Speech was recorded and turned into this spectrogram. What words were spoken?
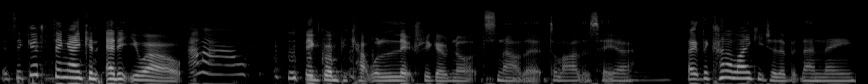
it's a good thing I can edit you out. Hello. Big grumpy cat will literally go nuts now that Delilah's here. Mm. Like they kind of like each other, but then they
